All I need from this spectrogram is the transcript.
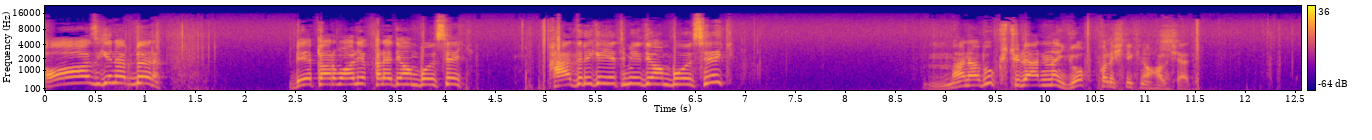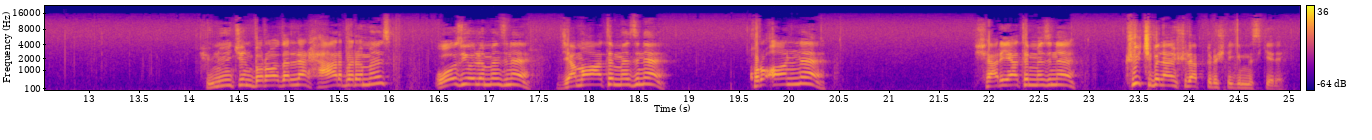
ozgina bir beparvolik qiladigan bo'lsak, qadriga yetmaydigan bo'lsak, mana bu kuchlarni yo'q qilishlikni xohlashadi. Shuning uchun birodarlar, har birimiz o'z yo'limizni, jamoatimizni, Qur'onni, shariatimizni kuch bilan ushlab turishligimiz kerak.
